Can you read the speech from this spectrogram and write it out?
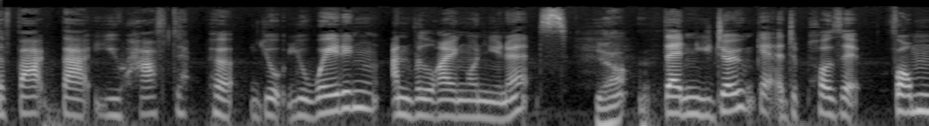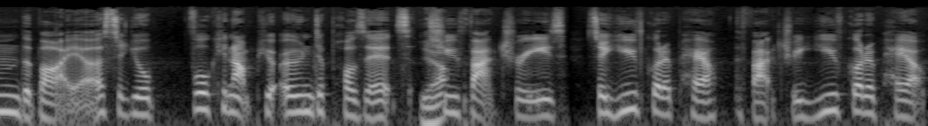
the fact that you have to put you're, you're waiting and relying on units Yeah. then you don't get a deposit from the buyer so you're forking up your own deposits Yeah. to factories so you've got to pay up the factory you've got to pay up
